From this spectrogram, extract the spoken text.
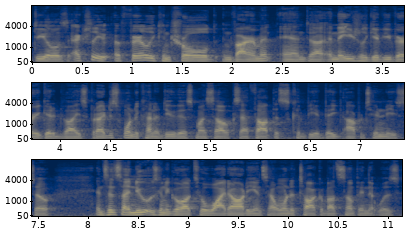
deal is actually a fairly controlled environment, and uh, and they usually give you very good advice. But I just wanted to kind of do this myself because I thought this could be a big opportunity. So and since I knew it was going to go out to a wide audience, I wanted to talk about something that was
